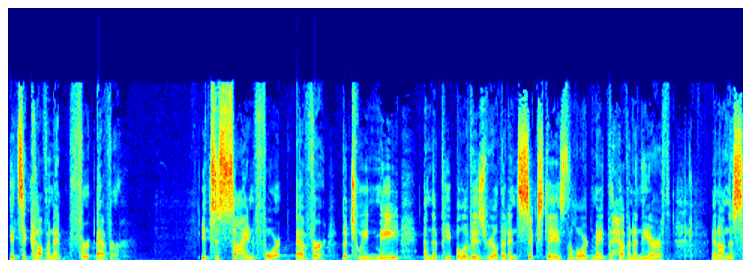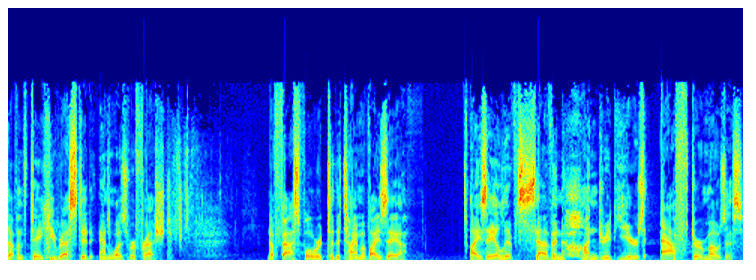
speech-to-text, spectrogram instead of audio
It's a covenant forever. It's a sign forever between me and the people of Israel that in six days the Lord made the heaven and the earth, and on the seventh day he rested and was refreshed. Now, fast forward to the time of Isaiah. Isaiah lived 700 years after Moses,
